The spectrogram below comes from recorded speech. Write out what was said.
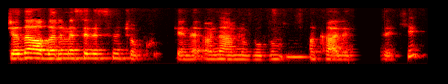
cadı avları meselesini çok gene önemli buldum makaledeki.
